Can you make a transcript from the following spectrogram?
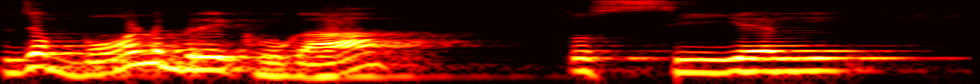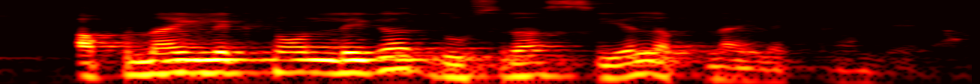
तो जब बॉन्ड ब्रेक होगा तो सीएल अपना इलेक्ट्रॉन लेगा, दूसरा सीएल अपना इलेक्ट्रॉन लेगा।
